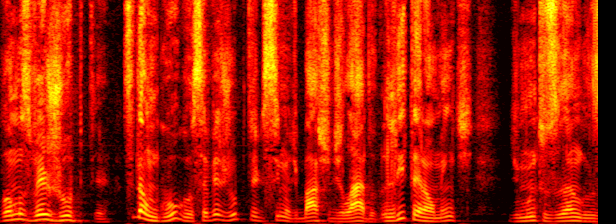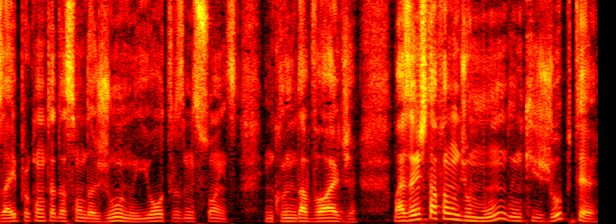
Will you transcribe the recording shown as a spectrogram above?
vamos ver Júpiter. Se dá um Google, você vê Júpiter de cima, de baixo, de lado, literalmente, de muitos ângulos aí por conta da sonda Juno e outras missões, incluindo a Voyager. Mas a gente está falando de um mundo em que Júpiter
